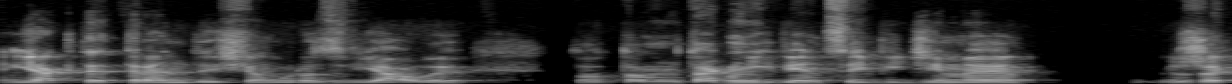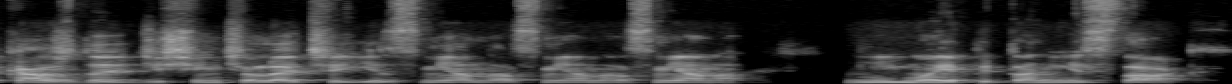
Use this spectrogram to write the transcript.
jak te trendy się rozwijały, to, to tak mniej więcej widzimy, że każde dziesięciolecie jest zmiana, zmiana, zmiana. I moje pytanie jest tak.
